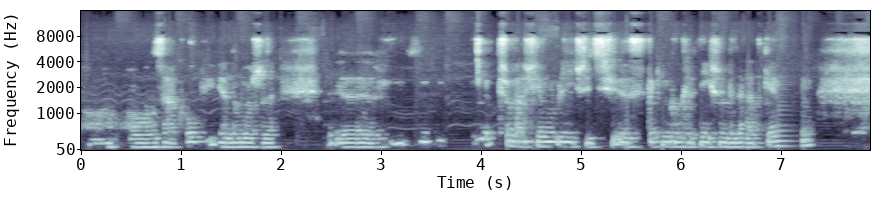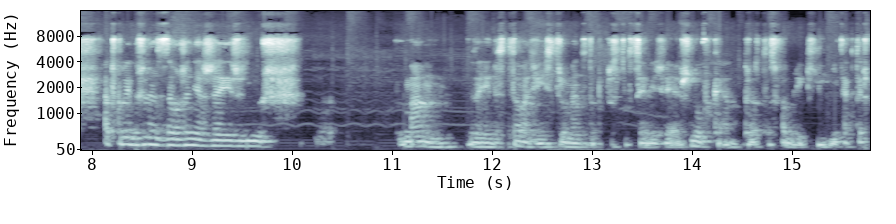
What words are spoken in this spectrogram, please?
o, o zakup i wiadomo, że trzeba się liczyć z takim konkretniejszym wydatkiem. Aczkolwiek wyszedłem z założenia, że jeżeli już mam zainwestować w instrument, to po prostu chcę mieć, wiesz, nówkę prosto z fabryki. I tak też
